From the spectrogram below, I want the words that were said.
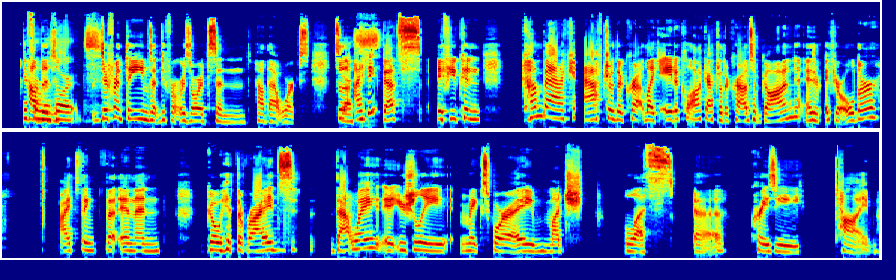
different the- resorts. different themes at different resorts and how that works. So I think that's if you can come back after the crowd, like eight o'clock after the crowds have gone, if if you're older, I think that, and then go hit the rides that way, it usually makes for a much less uh, crazy time,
